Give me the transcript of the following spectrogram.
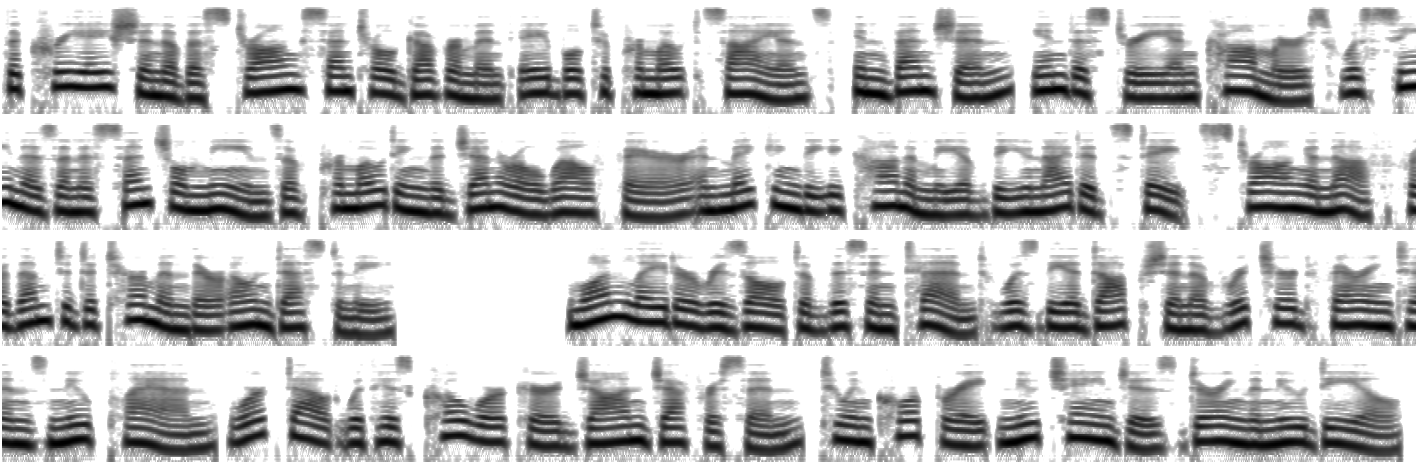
The creation of a strong central government able to promote science, invention, industry and commerce was seen as an essential means of promoting the general welfare and making the economy of the United States strong enough for them to determine their own destiny. One later result of this intent was the adoption of Richard Farrington's new plan worked out with his co-worker John Jefferson to incorporate new changes during the New Deal.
